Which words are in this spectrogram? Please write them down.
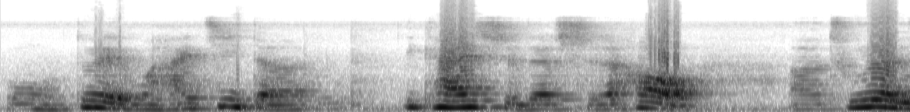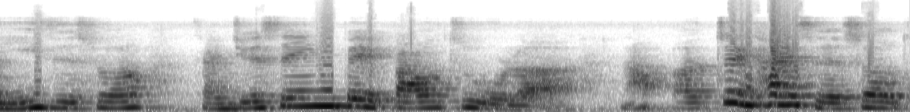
哦，对，我还记得一开始的时候，呃，除了你一直说感觉声音被包住了，然后呃，最开始的时候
